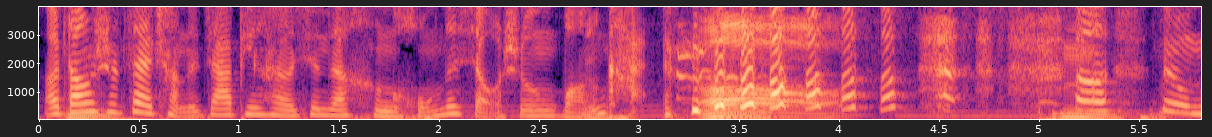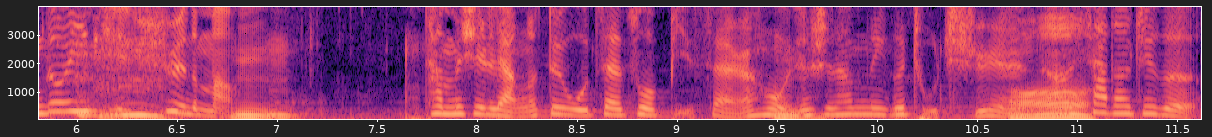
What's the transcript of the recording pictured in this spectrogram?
而当时在场的嘉宾还有现在很红的小生王凯，哦，啊，对，我们都是一起去的嘛。嗯。他们是两个队伍在做比赛，然后我就是他们的一个主持人。哦。然后下到这个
